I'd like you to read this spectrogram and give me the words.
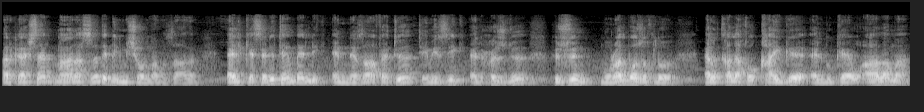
arkadaşlar manasını da bilmiş olmamız lazım. El keselü tembellik. En nezafetü temizlik. El hüznü hüzün, moral bozukluğu. El kalaku kaygı. El bukevu ağlama.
